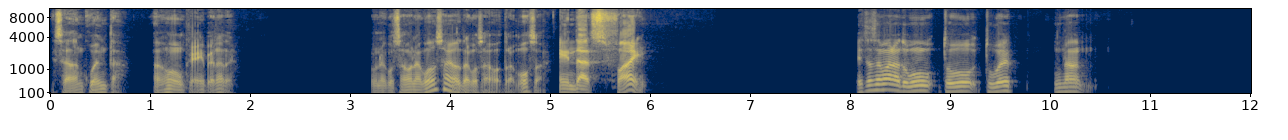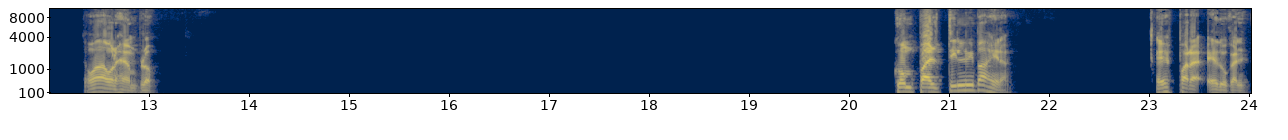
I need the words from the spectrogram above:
se dan cuenta. Oh, ok, espérate. Una cosa es una cosa y otra cosa es otra cosa. And that's fine. Esta semana tuve, tuve una. Te voy a dar un ejemplo. Compartir mi página es para educar.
